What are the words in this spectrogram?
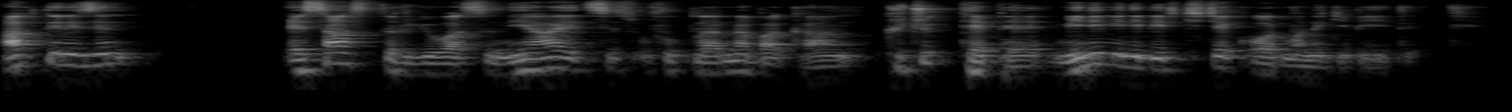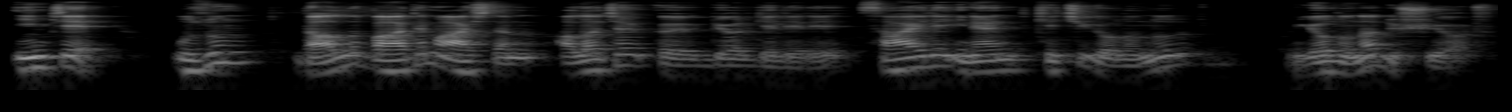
Akdeniz'in esastır yuvası nihayetsiz ufuklarına bakan küçük tepe mini mini bir çiçek ormanı gibiydi. İnce, uzun dallı badem ağaçlarının alaca gölgeleri sahile inen keçi yolunu yoluna düşüyor.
